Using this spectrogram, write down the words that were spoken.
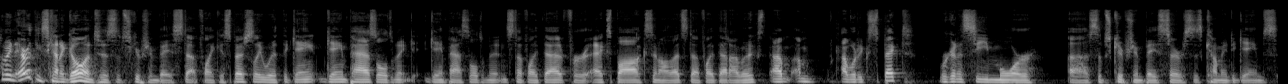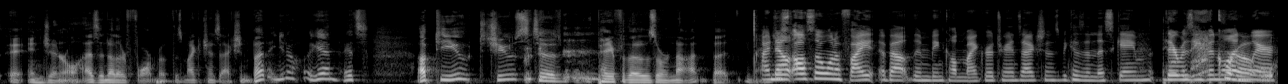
I mean, everything's kind of going to subscription based stuff, like especially with the game Game Pass Ultimate, Game Pass Ultimate, and stuff like that for Xbox and all that stuff like that. I would ex- I'm, I'm, I would expect we're going to see more uh, subscription based services coming to games in general as another form of this microtransaction. But you know, again, it's up to you to choose to pay for those or not. But you know, I just also want to fight about them being called microtransactions because in this game there was even macro. one where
